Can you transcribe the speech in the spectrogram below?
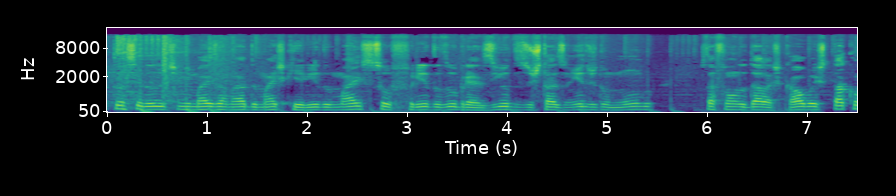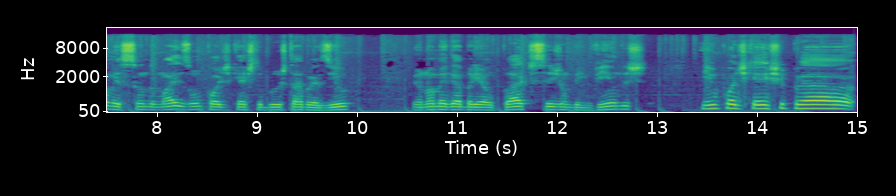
Fala, torcedor do time mais amado, mais querido, mais sofrido do Brasil, dos Estados Unidos, do mundo. Está falando do Dallas Cowboys. Está começando mais um podcast do Blue Star Brasil. Meu nome é Gabriel Platt, sejam bem-vindos. E um podcast para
